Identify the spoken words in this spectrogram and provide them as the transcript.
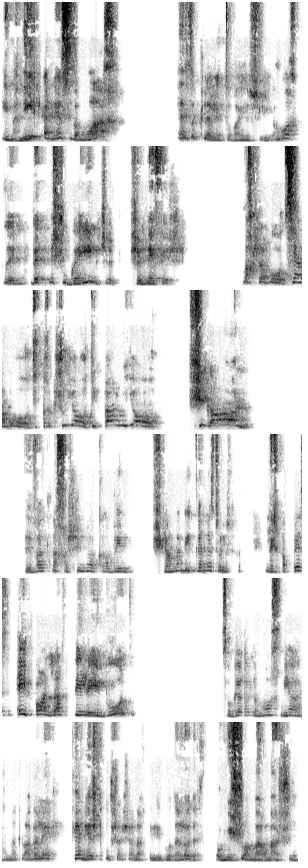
אם אני אכנס במוח, איזה כללי תורה יש לי? המוח זה בית משוגעים של, של נפש. מחשבות, שערות, התרגשויות, התפעלויות, שיגעון, תיבת נחשים ועקרבים, שמה להיכנס ולחפש איפה הלכתי לאיבוד, סוגר את המוח מיד, אומרת לו, אבל כן, יש תחושה שהלכתי לאיבוד, אני לא יודעת, או מישהו אמר משהו.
